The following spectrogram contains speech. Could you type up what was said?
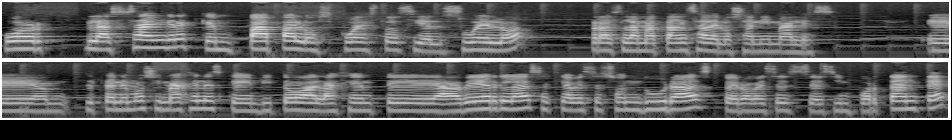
por la sangre que empapa los puestos y el suelo tras la matanza de los animales. Eh, tenemos imágenes que invito a la gente a verlas, sé que a veces son duras, pero a veces es importante,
